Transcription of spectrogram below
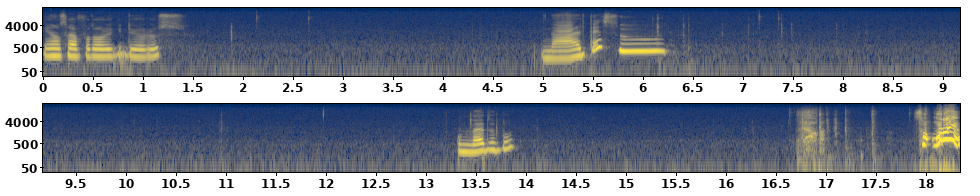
Yine o tarafa doğru gidiyoruz. Neredesin? Nerede bu? Sen oraya!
